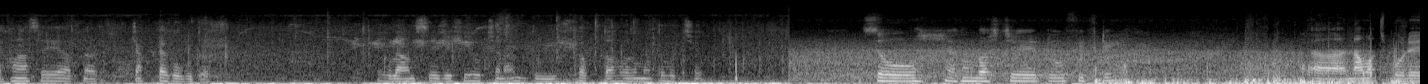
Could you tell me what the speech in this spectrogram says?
এখন আছে আপনার চারটা কবুতর। এগুলো আনছে বেশি হচ্ছে না, দুই সপ্তাহর মতো হচ্ছে। সো এখন বাসছে টু ফিফটি নামাজ পড়ে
